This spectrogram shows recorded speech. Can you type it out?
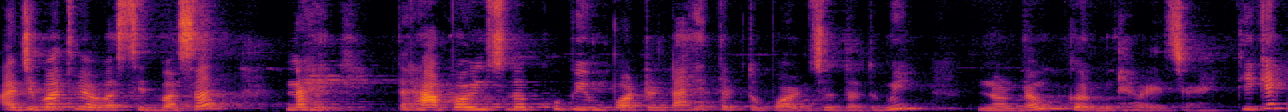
अजिबात व्यवस्थित बसत नाही. तर हा पॉईंटसुद्धा खूप इम्पॉर्टंट आहे. तर तो पॉईंटसुद्धा तुम्ही नोट डाऊन करून ठेवायचा आहे. ठीक आहे?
